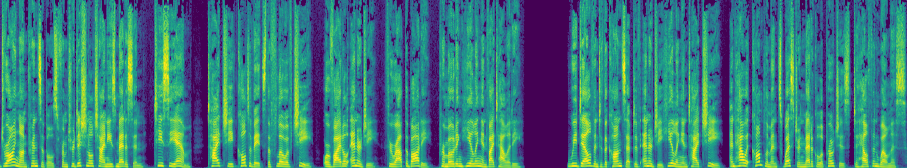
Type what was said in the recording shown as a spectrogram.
Drawing on principles from traditional Chinese medicine, TCM, Tai Chi cultivates the flow of qi, or vital energy, throughout the body, promoting healing and vitality. We delve into the concept of energy healing in Tai Chi and how it complements Western medical approaches to health and wellness.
